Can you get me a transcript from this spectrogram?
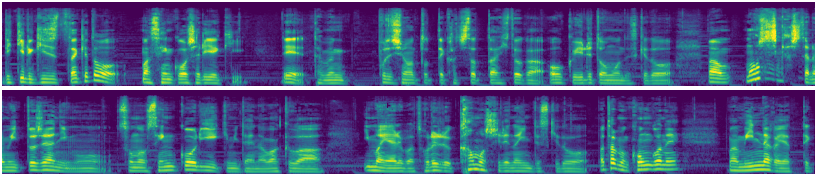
できる技術だけど、まあ、先行者利益で多分ポジションを取って勝ち取った人が多くいると思うんですけど、まあ、もしかしたらミッドジャーニーもその先行利益みたいな枠は今やれば取れるかもしれないんですけど、まあ、多分今後ね、まあ、みんながやって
